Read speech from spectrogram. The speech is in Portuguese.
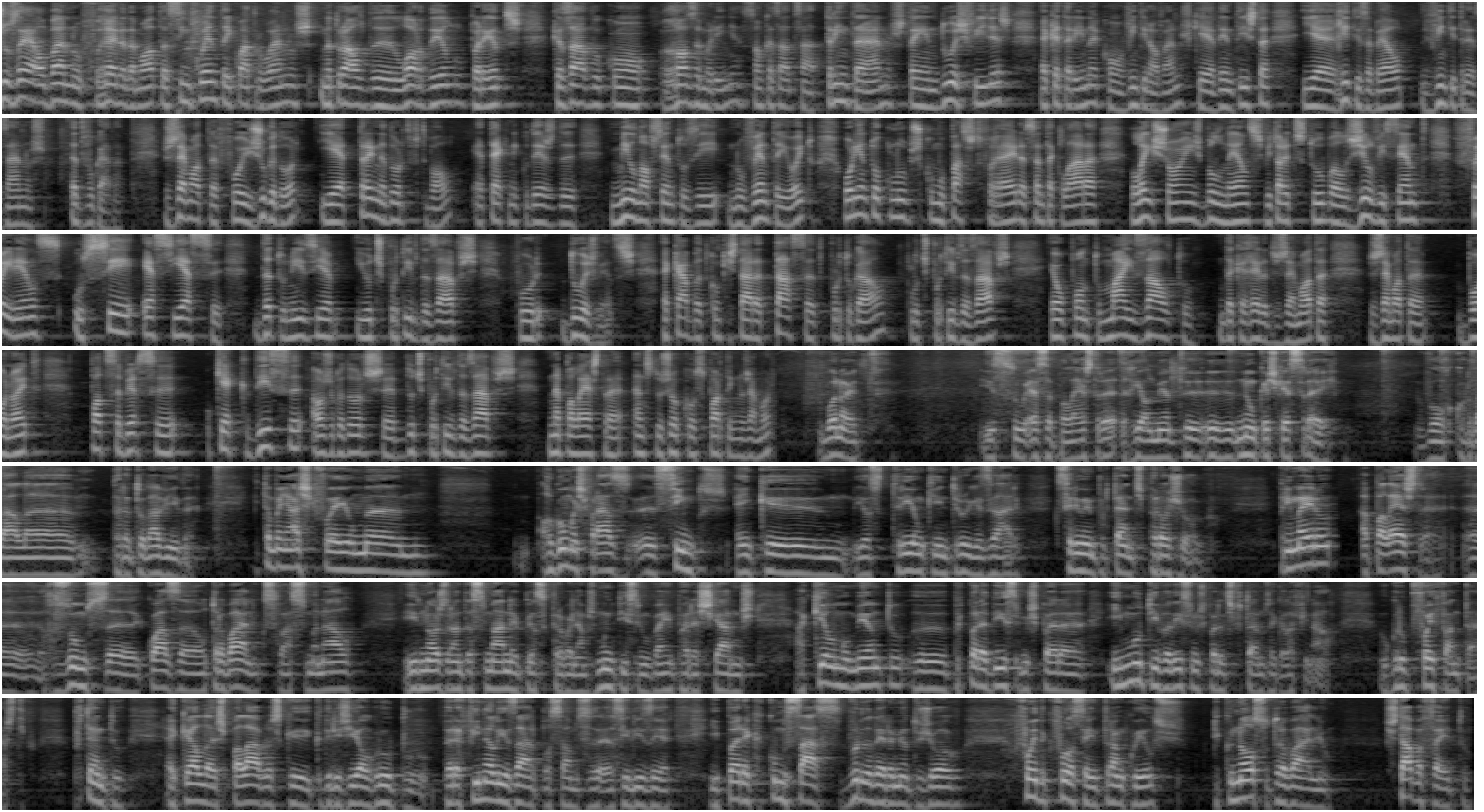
José Albano Ferreira da Mota, 54 anos, natural de Lordelo, Paredes, casado com Rosa Marinha, são casados há 30 anos, têm duas filhas, a Catarina, com 29 anos, que é dentista, e a Rita Isabel, 23 anos, advogada. José Mota foi jogador e é treinador de futebol, é técnico desde 1998, orientou clubes como Passos de Ferreira, Santa Clara, Leixões, Belenenses, Vitória de Setúbal, Gil Vicente, Feirense, o CSS da Tunísia e o Desportivo das Aves por duas vezes. Acaba de conquistar a Taça de Portugal pelo Desportivo das Aves, é o ponto mais alto da carreira de José Mota. José Mota, boa noite. Pode saber-se o que é que disse aos jogadores eh, do Desportivo das Aves na palestra antes do jogo com o Sporting no Jamor? Boa noite. Isso, essa palestra realmente uh, nunca esquecerei. Vou recordá-la para toda a vida. E também acho que foi uma algumas frases uh, simples em que eles teriam que interiorizar que seriam importantes para o jogo. Primeiro, a palestra uh, resume-se quase ao trabalho que se faz semanal e nós durante a semana eu penso que trabalhamos muitíssimo bem para chegarmos àquele momento uh, preparadíssimos para e motivadíssimos para disputarmos aquela final. O grupo foi fantástico. Portanto, aquelas palavras que, que dirigi ao grupo para finalizar, possamos assim dizer, e para que começasse verdadeiramente o jogo, foi de que fossem tranquilos, de que o nosso trabalho estava feito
